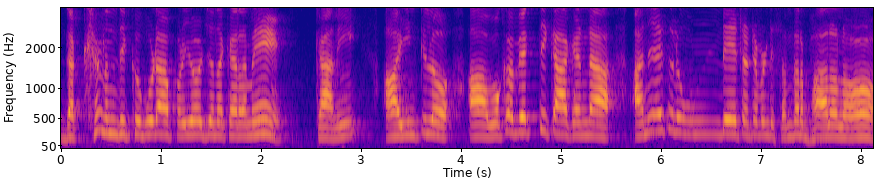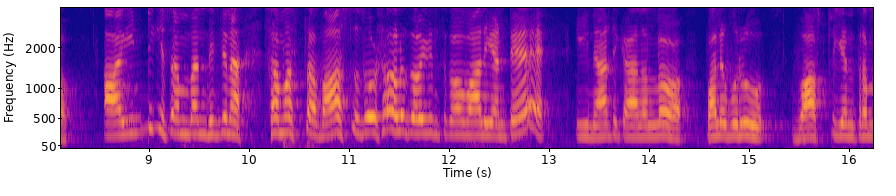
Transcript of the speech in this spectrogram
దక్షిణం దిక్కు కూడా ప్రయోజనకరమే. కానీ ఆ ఇంటిలో ఆ ఒక వ్యక్తి కాకుండా అనేకులు ఉండేటటువంటి సందర్భాలలో ఆ ఇంటికి సంబంధించిన సమస్త వాస్తు దోషాలు తొలగించుకోవాలి అంటే ఈనాటి కాలంలో పలువురు వాస్తు యంత్రం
